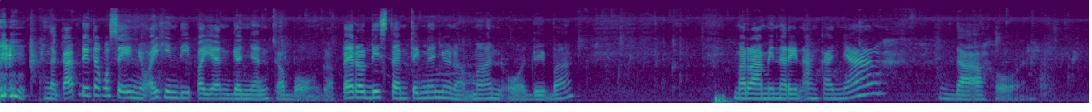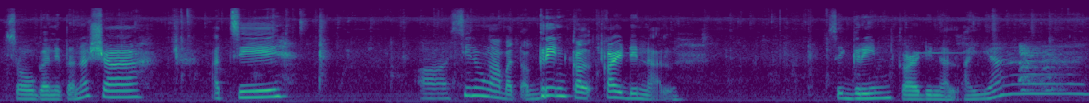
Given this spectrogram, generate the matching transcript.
nag-update ako sa inyo, ay hindi pa yan ganyan kabongga. Pero this time, tingnan nyo naman, o, diba? Marami na rin ang kanyang dahon. So, ganito na siya. At si Uh, sino nga ba to? Green Cardinal. Si Green Cardinal. Ayan.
